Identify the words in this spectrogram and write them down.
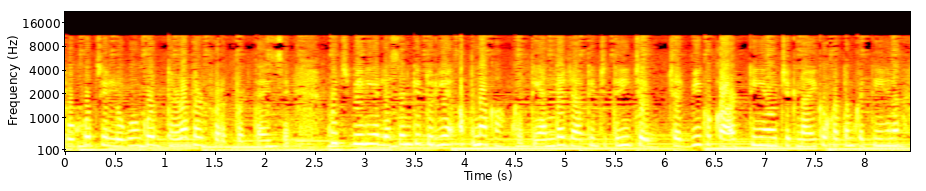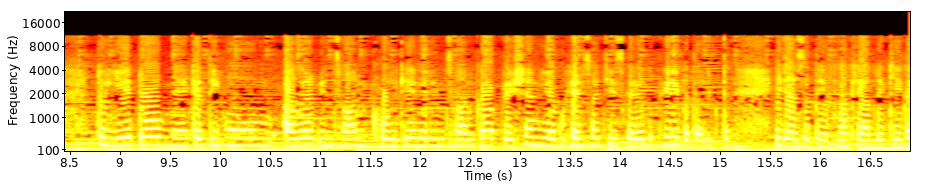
بہت سے لوگوں کو دڑا دڑ فرق پڑتا ہے اس سے۔ کچھ بھی نہیں ہے لسن کی تریاں اپنا کام کرتی ہیں۔ اندر جا کے جتنی چربی کو کاٹتی ہیں اور چکنائی کو ختم کرتی ہیں نا، تو یہ تو میں کہتی ہوں، اگر انسان کھول کے، اگر انسان کا آپریشن یا کوئی ایسا چیز کرے تو پھر ہی پتہ لگتا ہے۔ اجازت ہے اپنا خیال رکھیے گا۔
